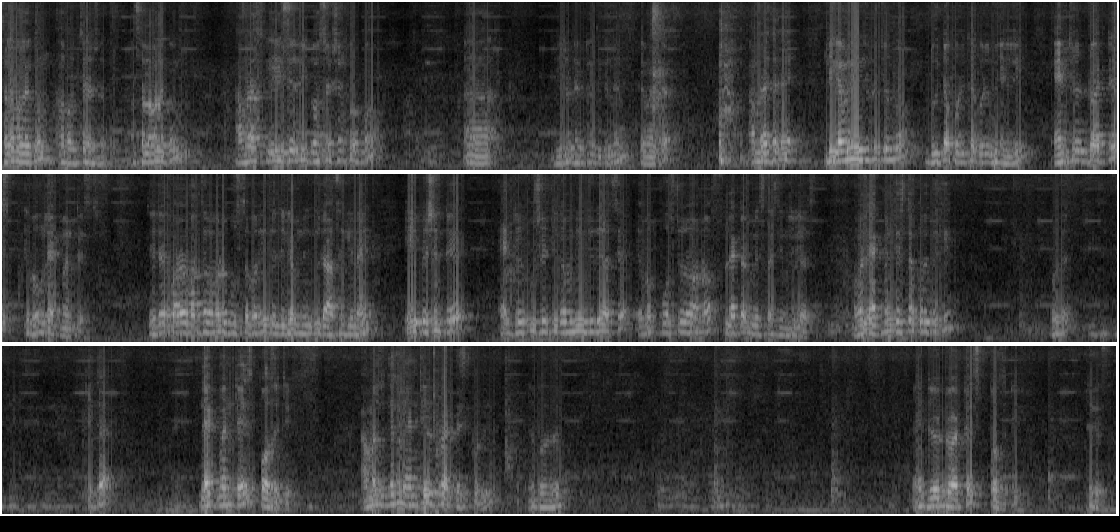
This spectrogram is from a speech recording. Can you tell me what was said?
আসসালামু আলাইকুম, আমার চেয়ারের সাথে আসসালামু আলাইকুম। আমরা আজকে এসএল রিকনস্ট্রাকশন করব। ভিডিওটা একটু দিকে দেন, ক্যামেরাটা। আমরা এখানে লিগামেন্ট ইঞ্জুরির জন্য দুইটা পরীক্ষা করি মেইনলি অ্যান্টিরিয়র ড্রয়ার টেস্ট এবং ল্যাকম্যান টেস্ট এটা করার মাধ্যমে আমরা বুঝতে পারি যে লিগামেন্ট ইঞ্জুরি আছে কি নাই। এই পেশেন্টে অ্যান্টিরিয়র কুশের লিগামেন্ট ইঞ্জুরি আছে এবং posterior horn of lateral meniscus injury আছে। আমরা ল্যাকম্যান টেস্টটা করে দেখি। বুঝলে এটা ল্যাকম্যান টেস্ট পজিটিভ আমরা যদি এখন অ্যান্টিরিয়র ড্রয়ার টেস্ট করি ড্রয়ার টেস্ট পজিটিভ ঠিক আছে?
